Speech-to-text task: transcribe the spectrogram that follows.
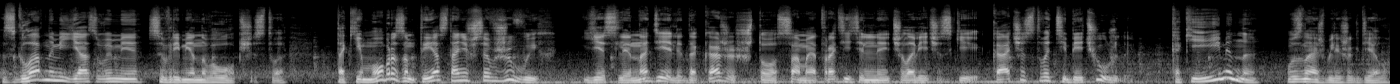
с главными язвами современного общества. Таким образом, ты останешься в живых, если на деле докажешь, что самые отвратительные человеческие качества тебе чужды. Какие именно, узнаешь ближе к делу.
